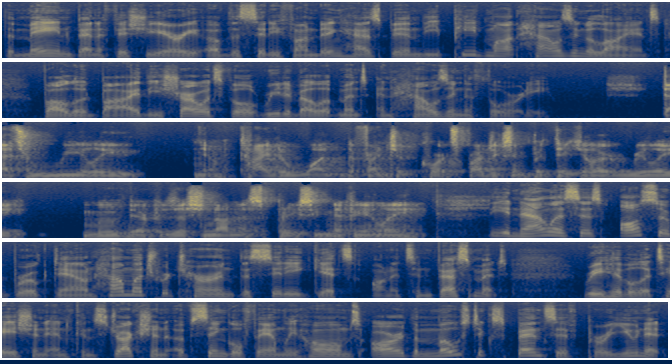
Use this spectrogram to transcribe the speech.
The main beneficiary of the city funding has been the Piedmont Housing Alliance, followed by the Charlottesville Redevelopment and Housing Authority. That's really, you know, tied to one the Friendship Courts projects in particular really moved their position on this pretty significantly. The analysis also broke down how much return the city gets on its investment. Rehabilitation and construction of single family homes are the most expensive per unit.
